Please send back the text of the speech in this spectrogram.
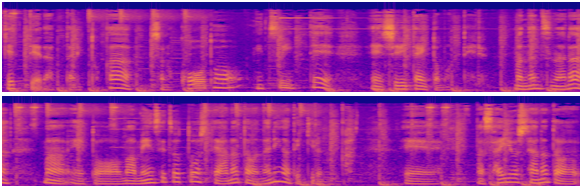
決定だったりとかその行動について、えー、知りたいと思っている。まあ、なぜなら、まあえーとまあ、面接を通してあなたは何ができるのか、えーまあ、採用してあなたは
